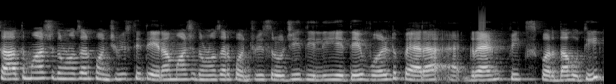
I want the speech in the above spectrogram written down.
सात मार्च दोन हजार पंचवीस ते तेरा मार्च दोन हजार पंचवीस रोजी दिल्ली येथे वर्ल्ड पॅरा ग्रँड फिक्स स्पर्धा होती.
